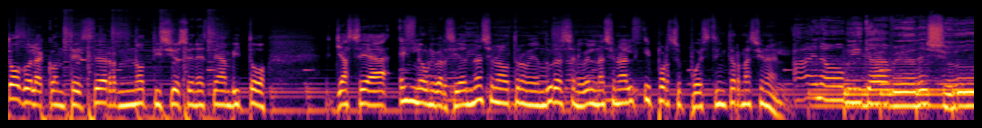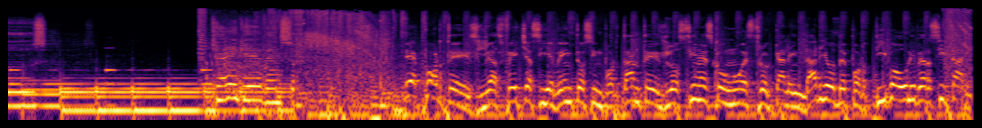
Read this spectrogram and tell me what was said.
todo el acontecer noticioso en este ámbito, ya sea en la Universidad Nacional Autónoma de Honduras a nivel nacional y por supuesto internacional. I know we got real issues. Can't give in so Deportes, las fechas y eventos importantes los tienes con nuestro calendario deportivo universitario.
